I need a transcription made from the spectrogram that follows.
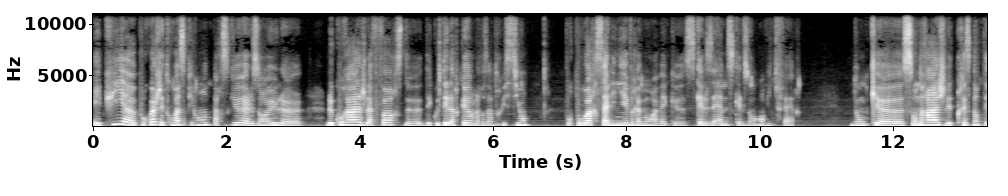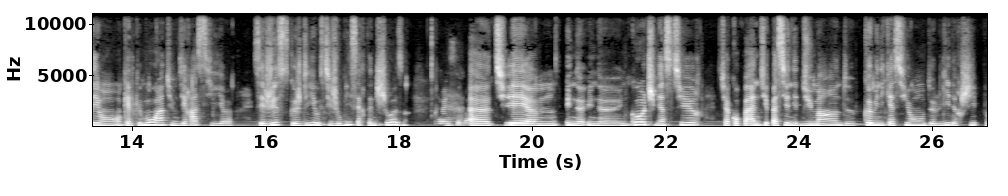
Et puis, euh, pourquoi je les trouve inspirantes? Parce qu'elles ont eu le, le, courage, la force d'écouter leur cœur, leurs intuitions, pour pouvoir s'aligner vraiment avec euh, ce qu'elles aiment, ce qu'elles ont envie de faire. Donc, euh, Sandra, je vais te présenter en, en quelques mots. Hein. Tu me diras si euh, c'est juste ce que je dis ou si j'oublie certaines choses. Oui, bon. Euh, tu es une, une, une, coach, bien sûr. Tu accompagnes, tu es passionnée d'humain, de communication, de leadership.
